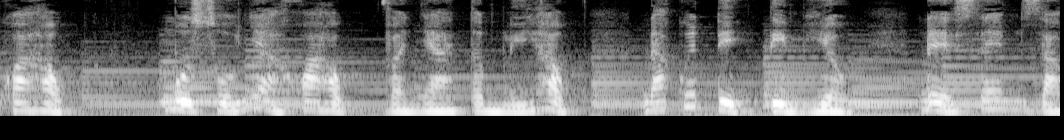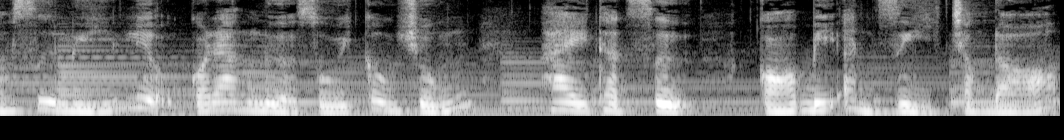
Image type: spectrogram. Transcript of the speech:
khoa học, một số nhà khoa học và nhà tâm lý học đã quyết định tìm hiểu để xem giáo sư Lý liệu có đang lừa dối công chúng hay thật sự có bí ẩn gì trong đó.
